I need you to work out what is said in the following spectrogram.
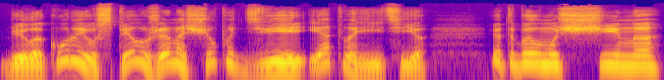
Белокурый успел уже нащупать дверь и отворить ее. Это был мужчина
